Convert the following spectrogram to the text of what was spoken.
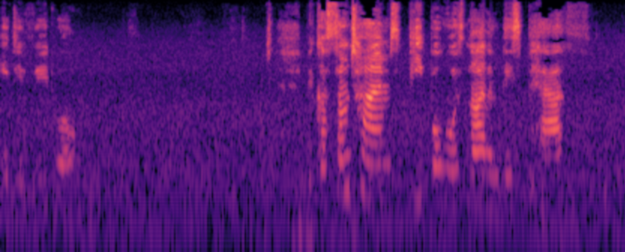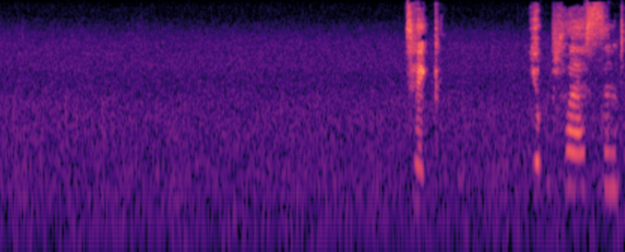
individual. Because sometimes people who is not in this path take your pleasant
